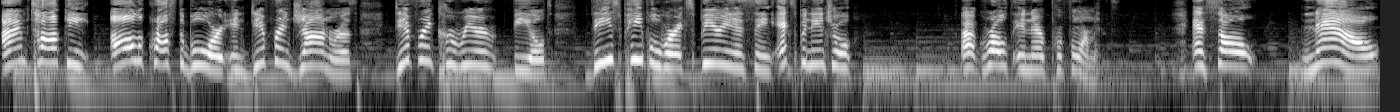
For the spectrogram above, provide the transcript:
I'm talking all across the board in different genres, different career fields. These people were experiencing exponential uh, growth in their performance. And so now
